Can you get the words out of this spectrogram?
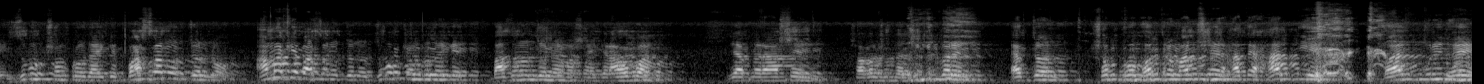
এই যুবক সম্প্রদায়কে বাঁচানোর জন্য, আমাকে বাঁচানোর জন্য, যুবক সম্প্রদায়কে বাঁচানোর জন্য আমার সাহেবের আহ্বান যে আপনারা আসেন, সকাল সন্ধ্যা জিকির করেন। একজন সভ্য ভদ্র মানুষের হাতে হাত দিয়ে মুরিদ হয়ে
